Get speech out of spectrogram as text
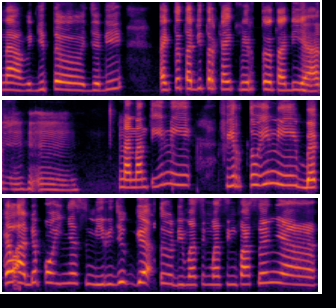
Nah, begitu. Jadi itu tadi terkait virtu tadi ya. Mm, mm, mm. Nah, nanti ini virtu ini bakal ada poinnya sendiri juga tuh di masing-masing fasenya.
